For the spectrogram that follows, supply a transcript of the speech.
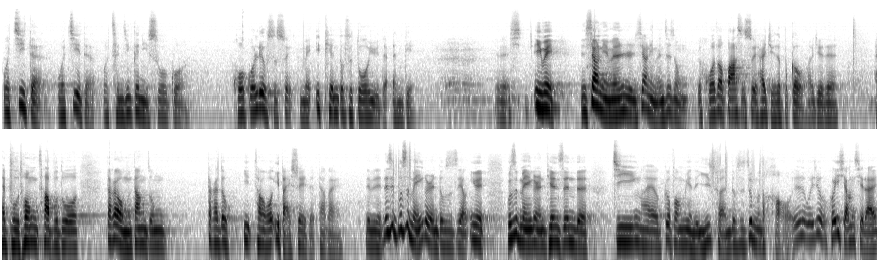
我记得，我记得，我曾经跟你说过，活过六十岁，每一天都是多余的恩典。呃，因为像你们，像你们这种活到八十岁还觉得不够，还觉得还普通，差不多。大概我们当中，大概都一超过一百岁的，大概。”对不对？但是不是每一个人都是这样？因为不是每一个人天生的基因还有各方面的遗传都是这么的好。我就回想起来，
